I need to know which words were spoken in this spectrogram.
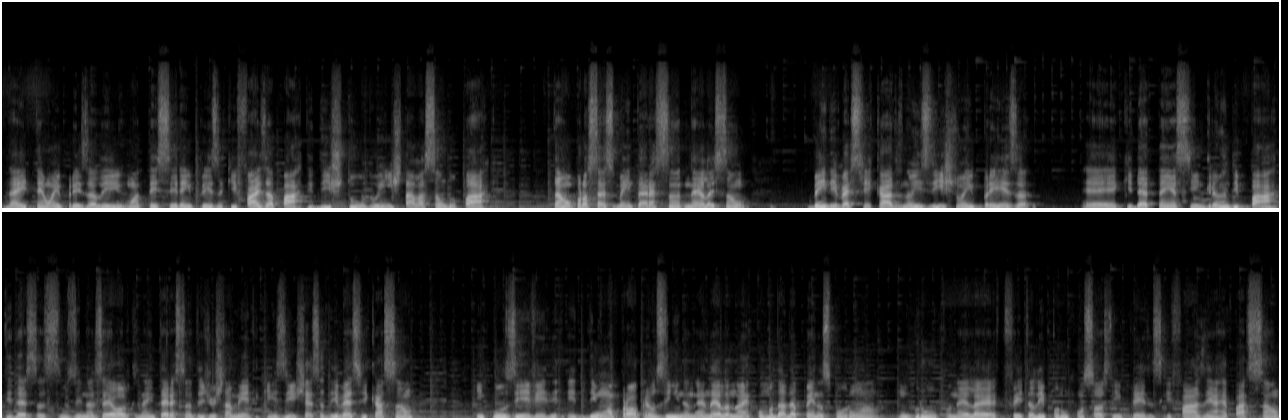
né, e tem uma empresa ali, uma terceira empresa que faz a parte de estudo e instalação do parque. Então, é um processo bem interessante, né, elas são bem diversificadas, não existe uma empresa é, que detém, assim, grande parte dessas usinas eólicas, né, interessante justamente que existe essa diversificação inclusive de uma própria usina, né? Ela não é comandada apenas por uma, um grupo, né? Ela é feita ali por um consórcio de empresas que fazem a repartição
